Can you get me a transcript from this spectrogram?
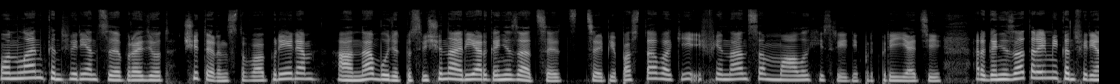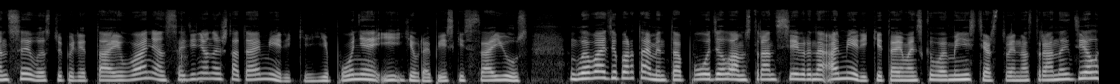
Онлайн-конференция пройдет 14 апреля. Она будет посвящена реорганизации цепи поставок и финансам малых и средних предприятий. Организаторами конференции выступили Тайвань, Соединенные Штаты Америки, Япония и Европейский Союз. Глава Департамента по делам стран Северной Америки Тайваньского министерства иностранных дел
